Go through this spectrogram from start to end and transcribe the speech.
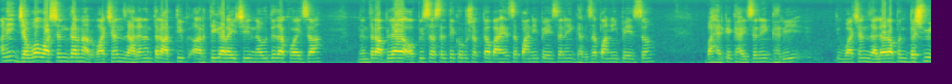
आणि जेव्हा वाचन करणार वाचन झाल्यानंतर आरती आरती करायची नैवेद्य दाखवायचा नंतर आपल्या ऑफिस असेल ते करू शकता. बाहेरचं पाणी प्यायचं नाही घरचं पाणी प्यायचं बाहेर काही खायचं नाही. घरी वाचन झाल्यावर आपण दशमी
